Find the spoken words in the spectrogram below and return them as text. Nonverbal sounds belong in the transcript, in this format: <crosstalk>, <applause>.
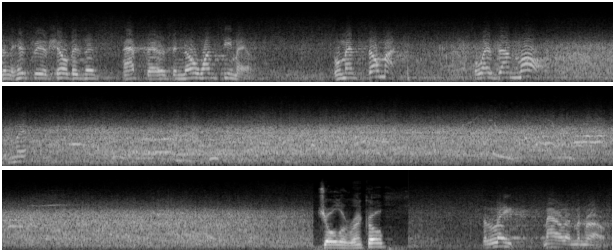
in the history of show business, perhaps there has been no one female who meant so much, who has done more. Joe Lorenco. The late Marilyn Monroe.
